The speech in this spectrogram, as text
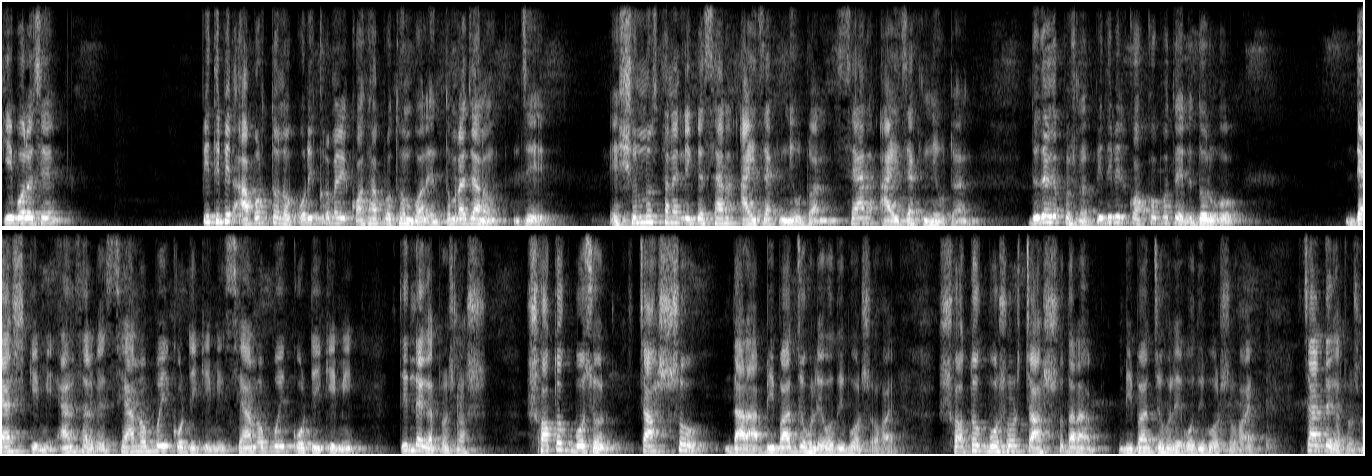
কি বলেছে? পৃথিবীর আবর্তন ও পরিক্রমের কথা প্রথম বলেন। তোমরা জানো যে এই শূন্যস্থানে লিখবে sir Isaac Newton, sir Isaac Newton. দুই দাগের প্রশ্ন, পৃথিবীর কক্ষপথের দৈর্ঘ্য ড্যাশ কিমি? অ্যান্সার হবে ছিয়ানব্বই কোটি কিমি, ছিয়ানব্বই কোটি কিমি। তিন দাগের প্রশ্ন, শতক বছর চারশো দ্বারা বিভাজ্য হলে অধিবর্ষ হয়। শতক বছর চারশো দ্বারা বিভাজ্য হলে অধিবর্ষ হয়। চার দাগের প্রশ্ন,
